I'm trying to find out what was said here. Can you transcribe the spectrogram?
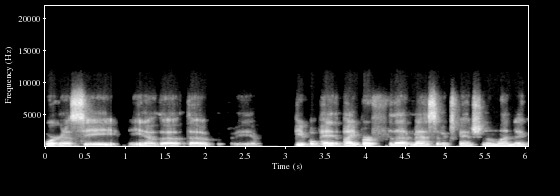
we're going to see you know the the you know, people pay the piper for that massive expansion in lending.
